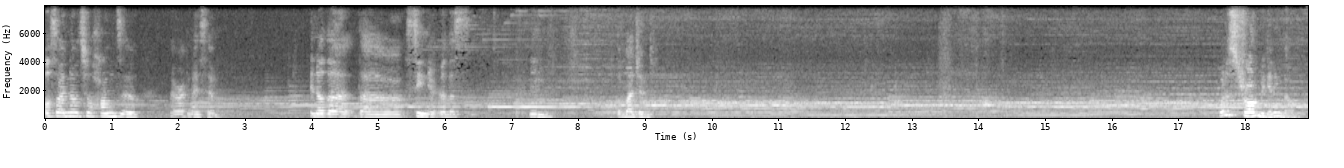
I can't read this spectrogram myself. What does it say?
Also, I know Cho Hangzu. I recognize him. I know the the senior or this mm, the legend. What a strong beginning, though.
